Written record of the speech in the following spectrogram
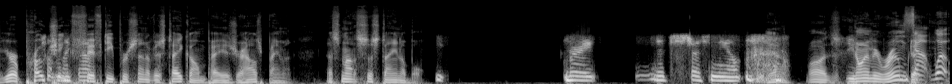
You're approaching like fifty percent of his take home pay as your house payment. That's not sustainable. right. It's stressing me out. Yeah. Well, it's, you don't have any room It's to. not- what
